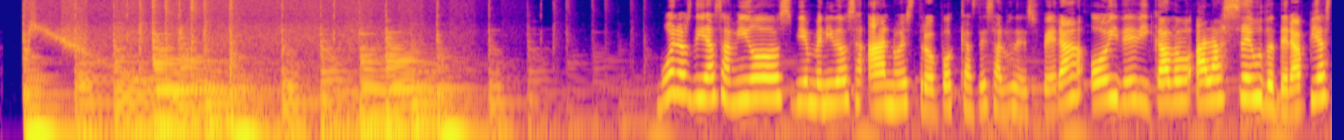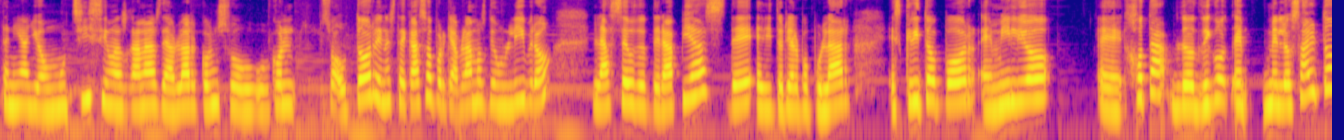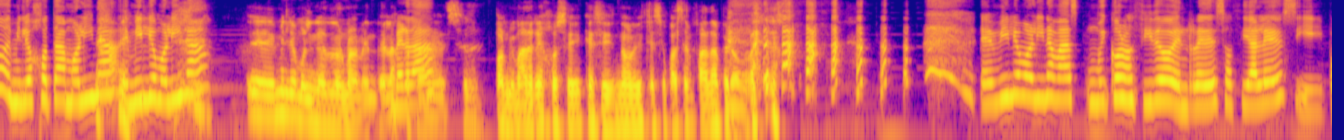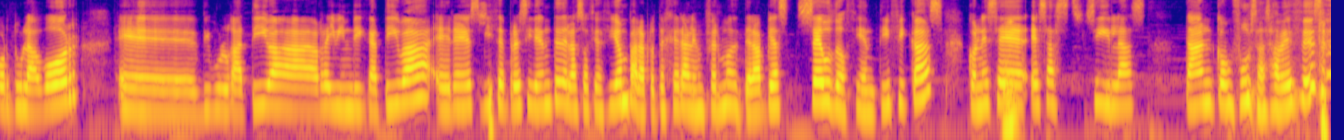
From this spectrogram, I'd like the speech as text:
Buenos días amigos, bienvenidos a nuestro podcast de Salud Esfera, hoy dedicado a las pseudoterapias. Tenía yo muchísimas ganas de hablar con su, con su autor, en este caso, porque hablamos de un libro, Las pseudoterapias, de Editorial Popular, escrito por Emilio eh, J, lo digo, eh, me lo salto, Emilio J. Molina, Emilio Molina. Eh, Emilio Molina normalmente, la ¿verdad? Es por mi madre José, que si no lo dices igual se enfada, pero... Emilio Molina, más muy conocido en redes sociales y por tu labor eh, divulgativa, reivindicativa, eres vicepresidente de la Asociación para Proteger al Enfermo de Terapias Pseudocientíficas, con ese, esas siglas tan confusas a veces.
